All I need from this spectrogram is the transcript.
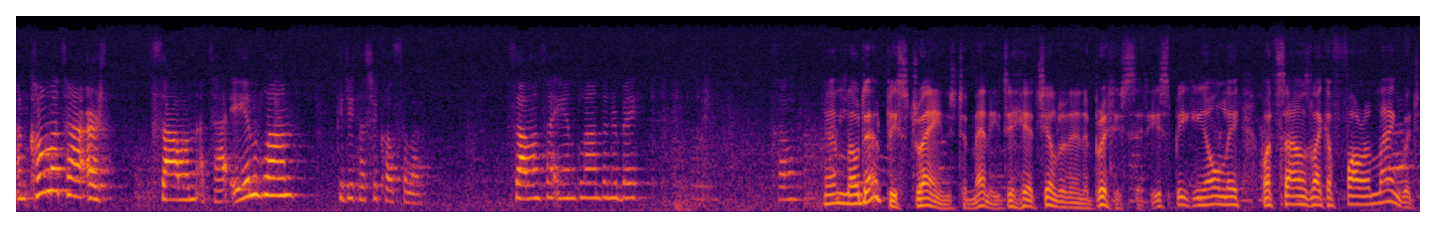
An commatá ar salan atá éon gláán, go dtí tá sé cosala. Salan tá éon gláán in ar bé? It'll no doubt be strange to many to hear children in a British city speaking only what sounds like a foreign language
